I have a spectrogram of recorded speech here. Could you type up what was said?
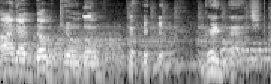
I got double kill though. Great match.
